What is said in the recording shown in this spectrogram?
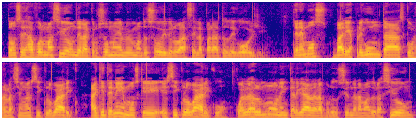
Entonces esa formación del acrosoma en el espermatozoide lo hace el aparato de Golgi. Tenemos varias preguntas con relación al ciclo bárico. Aquí tenemos que el ciclo bárico, ¿cuál es la hormona encargada de la producción de la maduración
